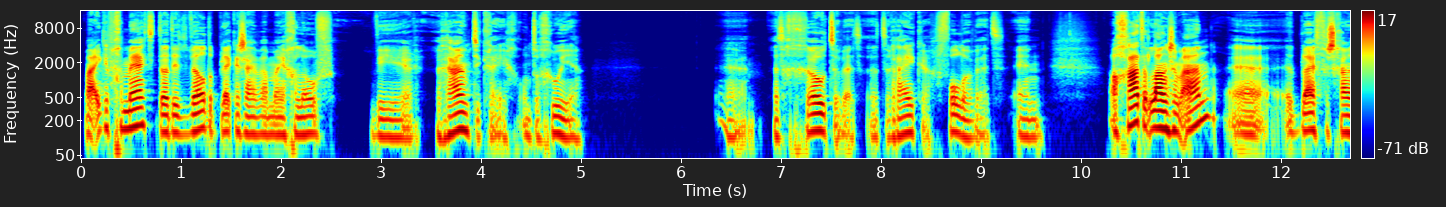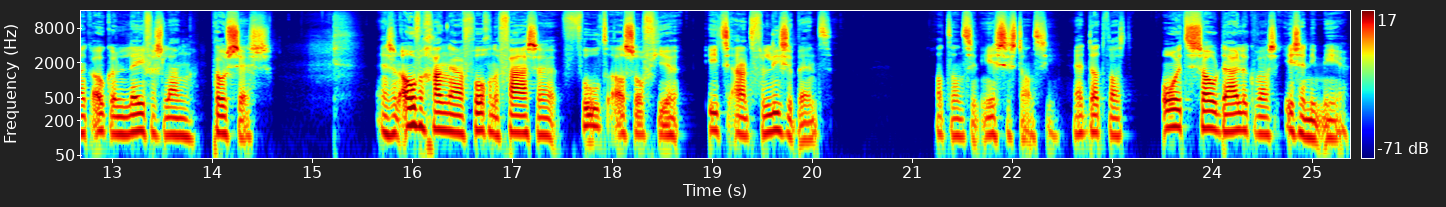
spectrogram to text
Maar ik heb gemerkt dat dit wel de plekken zijn waar mijn geloof weer ruimte kreeg om te groeien. Uh, het grote werd, het rijker, voller werd. En al gaat het langzaam aan, uh, het blijft waarschijnlijk ook een levenslang proces. En zo'n overgang naar een volgende fase voelt alsof je iets aan het verliezen bent. Althans in eerste instantie. Hè, dat wat ooit zo duidelijk was, is er niet meer.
